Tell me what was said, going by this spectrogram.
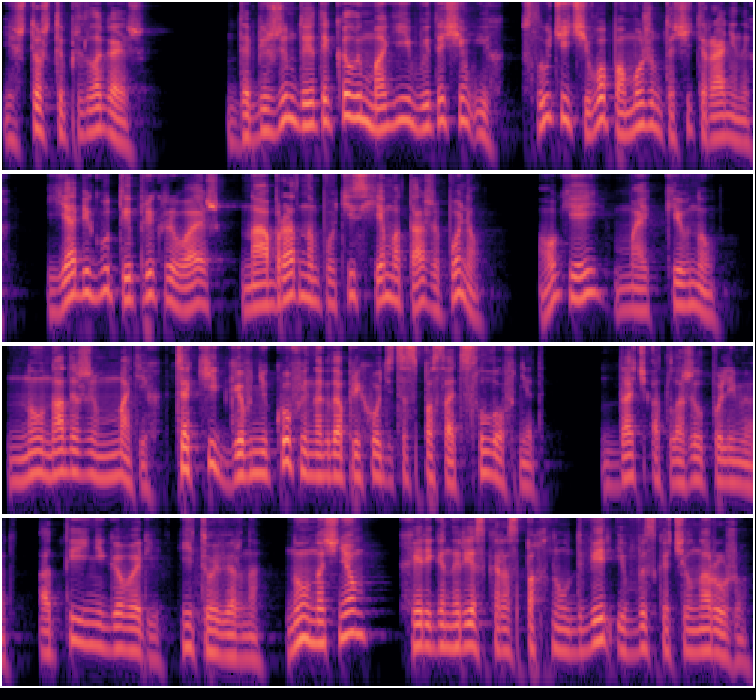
И что ж ты предлагаешь? Добежим до этой колымаги и вытащим их. В случае чего поможем тащить раненых. Я бегу, ты прикрываешь. На обратном пути схема та же, понял? Окей, Майк кивнул. Ну, надо же, мать их. Таких говнюков иногда приходится спасать, слов нет. Дач отложил пулемет. А ты и не говори. И то верно. Ну, начнем? Херриган резко распахнул дверь и выскочил наружу.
